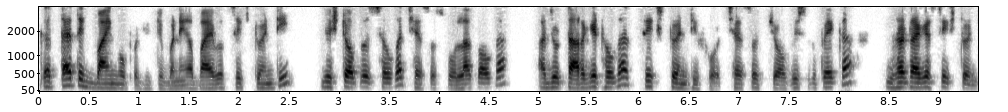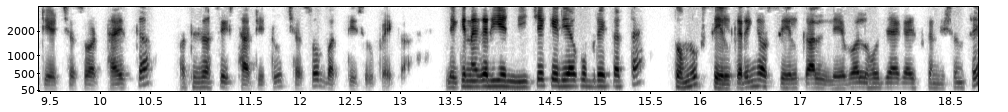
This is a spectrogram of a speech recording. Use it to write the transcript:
करता है तो एक बाइंग अपॉर्चुनिटी बनेगा। बाय ऑफ़ 620 जो स्टॉप लॉस होगा 616 का होगा और जो टारगेट होगा 624 624 रुपए का। दूसरा टारगेट 628 628 का और तीसरा 632 632 रुपए का। लेकिन अगर ये नीचे के एरिया को ब्रेक करता है तो हम लोग सेल करेंगे और सेल का लेवल हो जाएगा इस कंडीशन से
